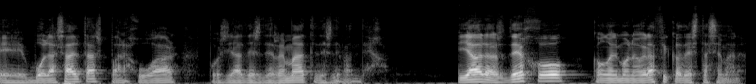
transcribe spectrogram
eh, bolas altas para jugar pues ya desde remate, desde bandeja. Y ahora os dejo con el monográfico de esta semana.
